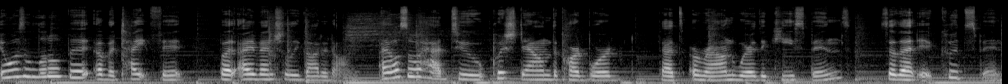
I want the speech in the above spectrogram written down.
It was a little bit of a tight fit, but I eventually got it on. I also had to push down the cardboard that's around where the key spins so that it could spin,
